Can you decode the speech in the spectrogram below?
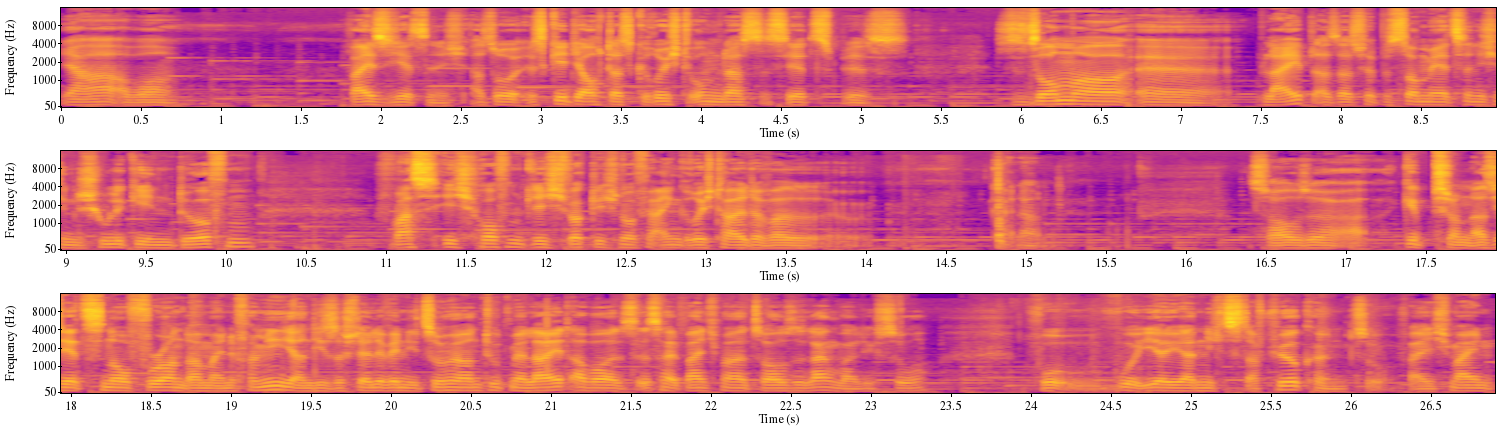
Ja, aber weiß ich jetzt nicht. Also es geht ja auch das Gerücht um, dass es jetzt bis Sommer äh, bleibt, also dass wir bis Sommer jetzt nicht in die Schule gehen dürfen. Was ich hoffentlich wirklich nur für ein Gerücht halte, weil keine Ahnung. Zu Hause äh, gibt es schon, also jetzt no front an meine Familie an dieser Stelle, wenn die zuhören, tut mir leid, aber es ist halt manchmal zu Hause langweilig so, wo, wo ihr ja nichts dafür könnt, so, weil ich meine,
